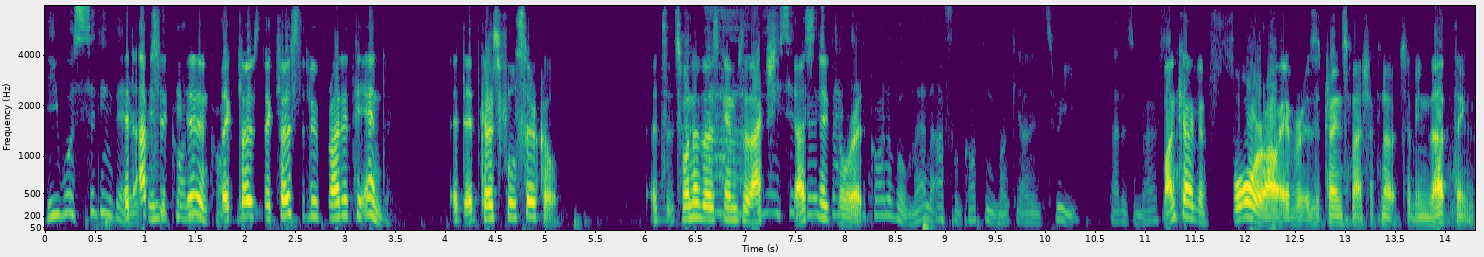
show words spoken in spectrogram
he was sitting there. it in the absolutely didn't. car. They closed they closed the loop right at the end. It it goes full circle. It's it's one of those games that Ah, actually yes, it doesn't ignore it. Carnival, man. I've forgotten Monkey Island Three. That is embarrassing. Monkey Island 4, however, is a train smash of notes. I mean, that thing,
